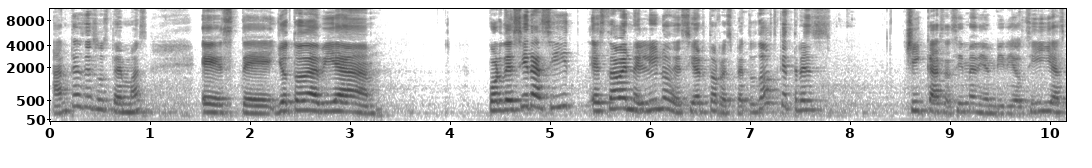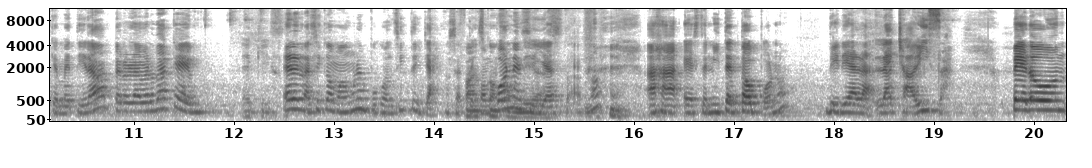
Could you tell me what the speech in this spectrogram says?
Antes de esos temas, este, yo todavía, por decir así, estaba en el hilo de cierto respeto. Dos que tres chicas así medio envidiosillas que me tiraban, pero la verdad que X. eran así como un empujoncito y ya, o sea, Fans te compones y ya confundidas. está, ¿no? Ajá, este, ni te topo, ¿no? Diría la, la chaviza. Pero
